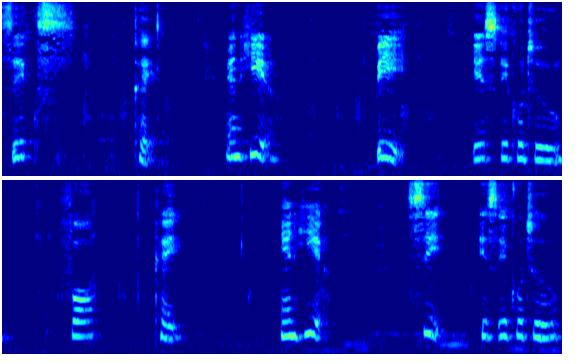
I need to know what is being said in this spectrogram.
6k and here b is equal to 4 k. And here, c is equal to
